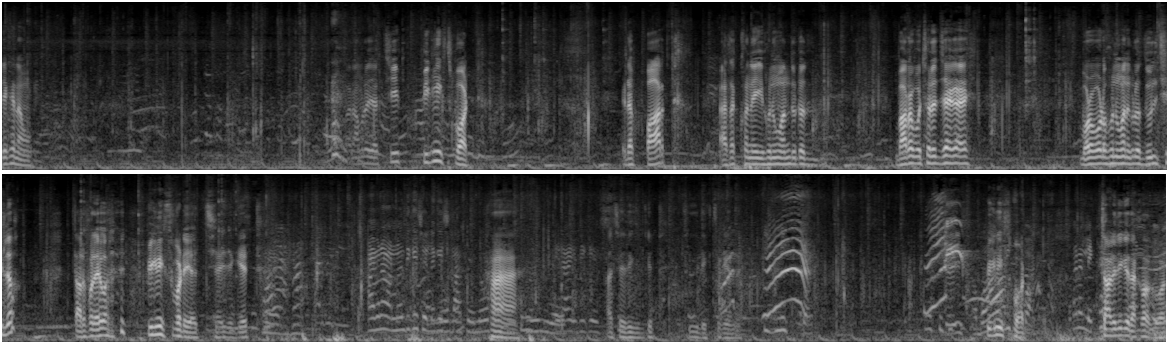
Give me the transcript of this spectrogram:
দেখে নাও। আমরা যাচ্ছি পিকনিক স্পট এটা পার্ক। এতক্ষণ এই হনুমান দুটো বারো বছরের জায়গায় বড় বড় হনুমানগুলো দুলছিল। তারপরে এবার পিকনিক স্পটে যাচ্ছে। এই যে গেট হ্যাঁ। আচ্ছা এদিকে গেট কি দেখছি কেন পিকনিক স্পট চারিদিকে দেখো একবার।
